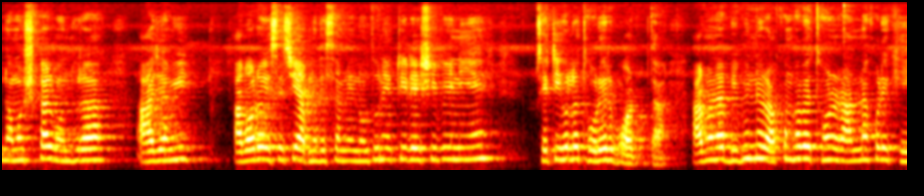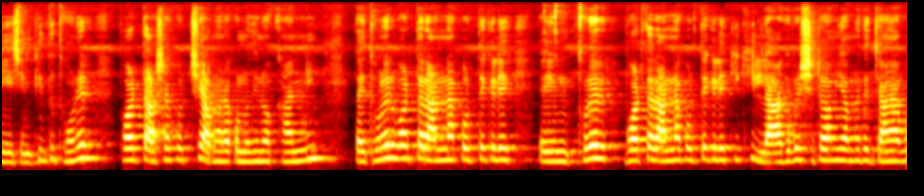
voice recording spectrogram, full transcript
নমস্কার বন্ধুরা, আজ আমি আবারও এসেছি আপনাদের সামনে নতুন একটি রেসিপি নিয়ে। সেটি হলো থোড়ের ভর্তা। আপনারা বিভিন্ন রকমভাবে থোড় রান্না করে খেয়েছেন, কিন্তু থোড়ের ভর্তা আশা করছি আপনারা কোনোদিনও খাননি। তাই থোড়ের ভর্তা রান্না করতে গেলে, এই থোড়ের ভর্তা রান্না করতে গেলে কী কী লাগবে সেটাও আমি আপনাদের জানাব।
